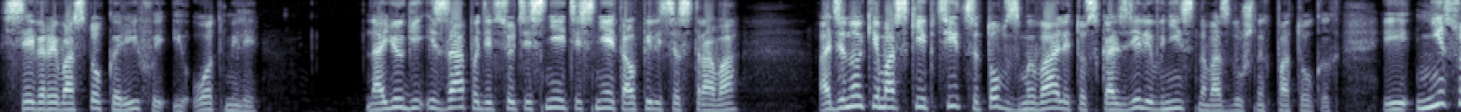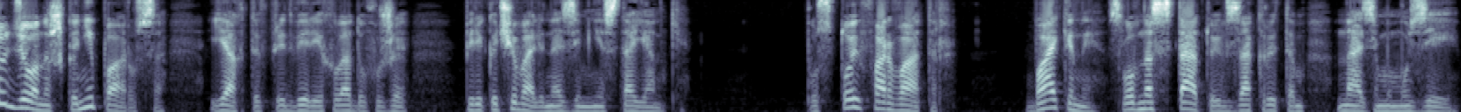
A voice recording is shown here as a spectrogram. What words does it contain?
с севера и востока рифы и отмели. На юге и западе все теснее и теснее толпились острова — Одинокие морские птицы то взмывали, то скользили вниз на воздушных потоках, и ни суденышка, ни паруса, яхты в преддверии холодов уже перекочевали на зимние стоянки. Пустой фарватер, бакины, словно статуи в закрытом на зиму музее.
